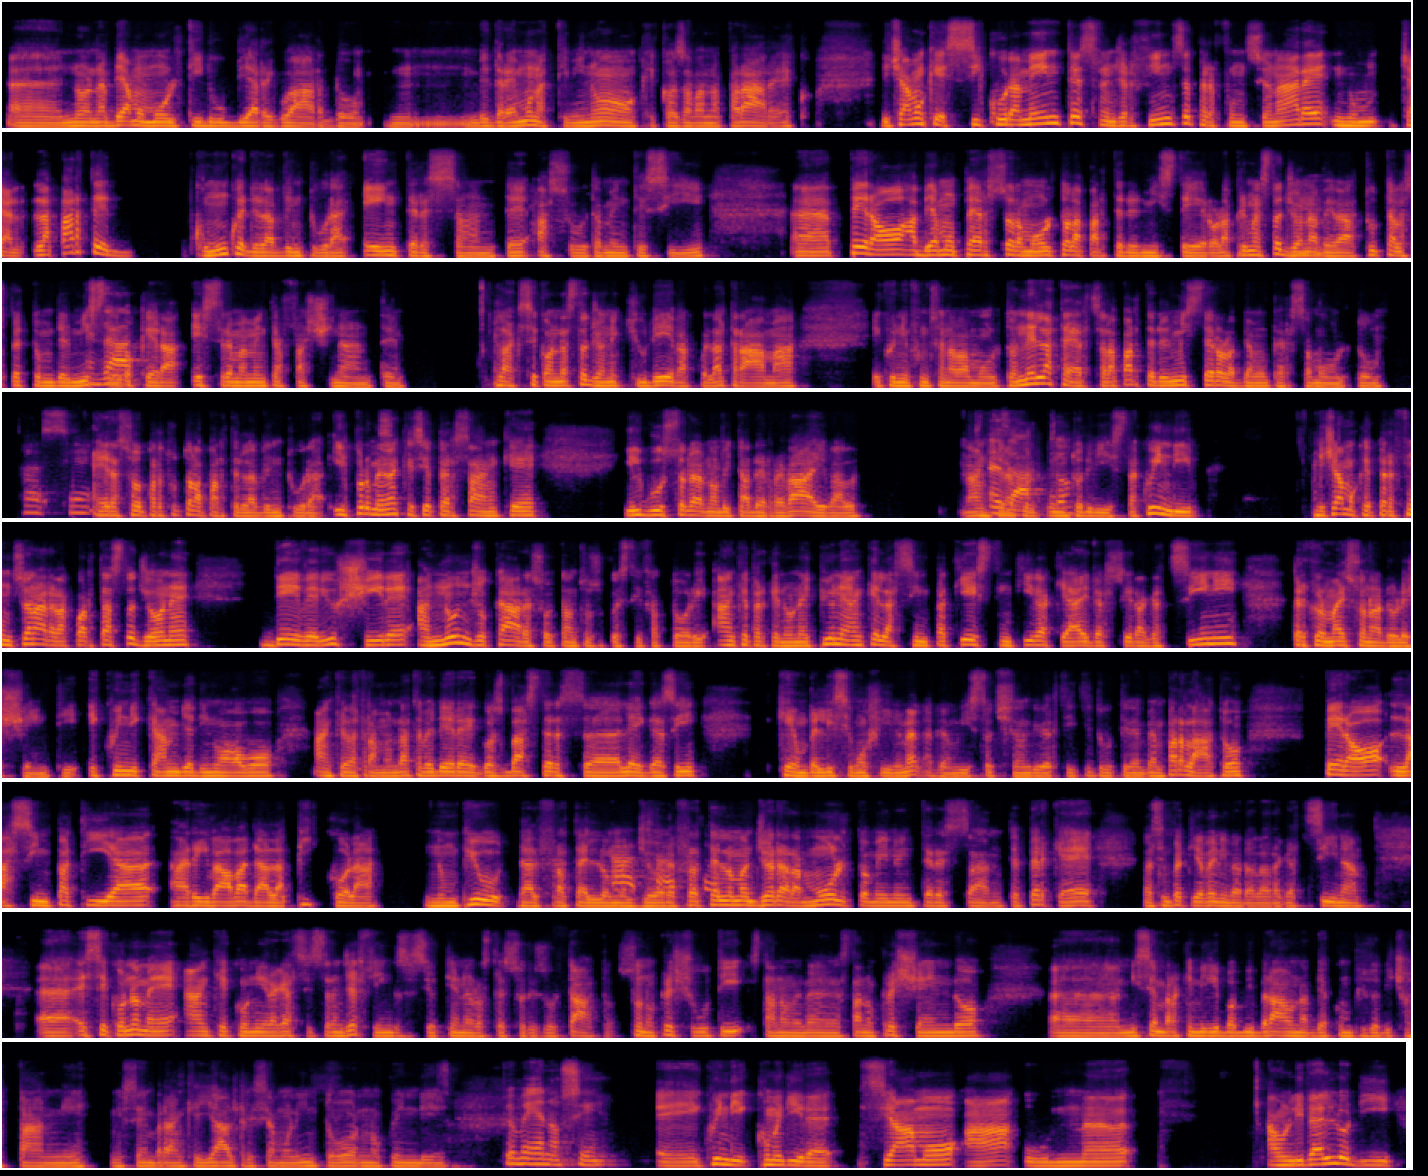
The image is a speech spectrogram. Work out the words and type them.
eh, non abbiamo molti dubbi al riguardo. Mm, vedremo un attimino che cosa vanno a parare. Ecco, diciamo che sicuramente Stranger Things per funzionare, non, cioè la parte comunque dell'avventura è interessante, assolutamente sì. Uh, però abbiamo perso da molto la parte del mistero. La prima stagione mm. aveva tutto l'aspetto del mistero esatto. che era estremamente affascinante. La seconda stagione chiudeva quella trama e quindi funzionava molto. Nella terza, la parte del mistero l'abbiamo persa molto. Ah, sì. Era soprattutto la parte dell'avventura. Il problema è che si è persa anche il gusto della novità del revival, anche esatto. da quel esatto. punto di vista. Quindi diciamo che per funzionare la quarta stagione deve riuscire a non giocare soltanto su questi fattori, anche perché non hai più neanche la simpatia istintiva che hai verso i ragazzini, perché ormai sono adolescenti e quindi cambia di nuovo anche la trama. Andate a vedere Ghostbusters eh, Legacy, che è un bellissimo film, l'abbiamo visto, ci siamo divertiti tutti, ne abbiamo parlato, però la simpatia arrivava dalla piccola, non più dal fratello ah, maggiore. Ah, certo. Il fratello maggiore era molto meno interessante perché la simpatia veniva dalla ragazzina. Eh, e secondo me anche con i ragazzi Stranger Things si ottiene lo stesso risultato. Sono cresciuti, stanno, stanno crescendo. Uh, mi sembra che Millie Bobby Brown abbia compiuto 18 anni, mi sembra anche gli altri siamo lì intorno, quindi... Più o meno sì. E quindi, come dire, siamo a un, a un livello di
